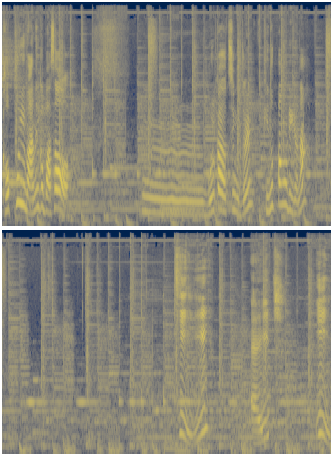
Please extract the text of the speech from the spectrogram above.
거품이 많은 거 봐서 음, 뭘까요, 친구들? 비눗방울이려나? T H E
